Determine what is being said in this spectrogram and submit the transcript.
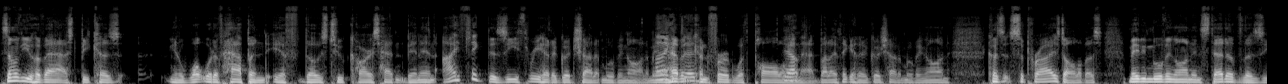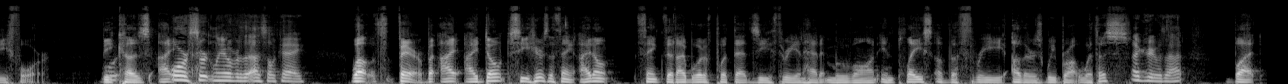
Some of you have asked because you know what would have happened if those two cars hadn't been in. I think the Z3 had a good shot at moving on. I mean, I, I haven't conferred with Paul on that, but I think it had a good shot at moving on because it surprised all of us. Maybe moving on instead of the Z4 because I or certainly over the SLK. well, f- fair, but I, I don't see. Here's the thing: I don't think that I would have put that Z3 and had it move on in place of the three others we brought with us. I agree with that. But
